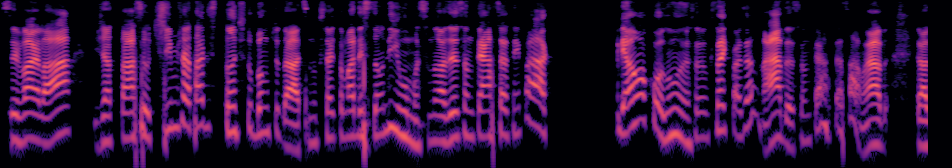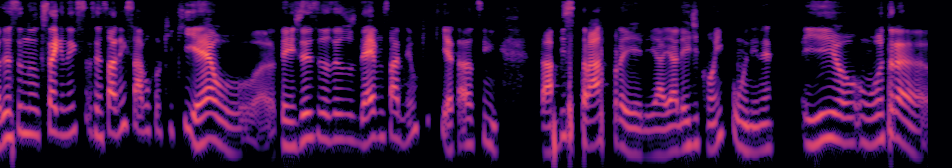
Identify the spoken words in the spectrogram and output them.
você vai lá, já tá, seu time já está distante do banco de dados, você não consegue tomar decisão nenhuma, senão às vezes você não tem acesso nem para criar uma coluna, você não consegue fazer nada, você não tem acesso a nada. Às vezes você não consegue nem, você nem sabe o que, que é o. Tem vezes, às vezes os devs não sabem nem o que, que é, tá assim, tá abstrato para ele. E aí a lei de Cohn impune, né? E um outra,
